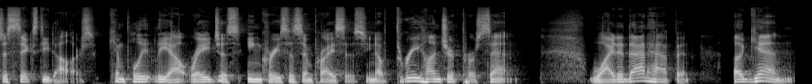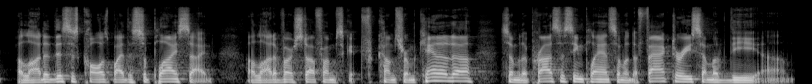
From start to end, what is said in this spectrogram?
to $60. Completely outrageous increases in prices, you know, 300%. Why did that happen? Again, a lot of this is caused by the supply side. A lot of our stuff from, comes from Canada, some of the processing plants, some of the factories, some of the um,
